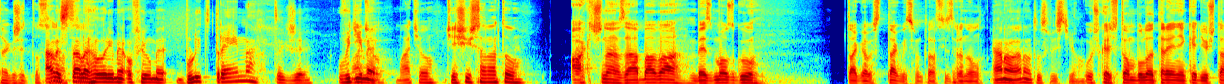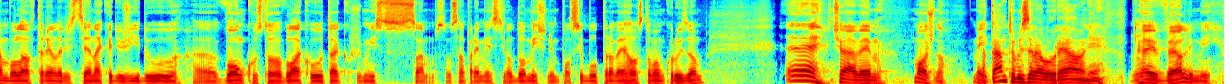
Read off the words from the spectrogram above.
takže to Ale asi- stále hovoríme o filme Bullet Train, takže uvidíme. Maťo, Maťo, tešíš sa na to? Akčná zábava bez mozgu. Tak, tak by som to asi zhrnul. Áno, áno, to si vystihol. Už keď v tom bullet traine, keď už tam bola v traileri scéna, keď už idú eh, vonku z toho vlaku, tak už my som, som sa premiestnil do Mission Impossible prvého s Tomom Cruiseom. Eh, čo ja viem, možno. A Maybe. tam to vyzeralo reálne. Hej, veľmi.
